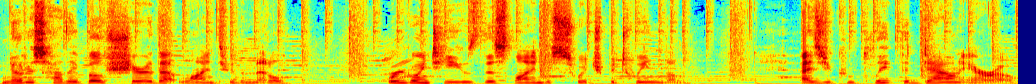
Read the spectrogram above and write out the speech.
Notice how they both share that line through the middle? We're going to use this line to switch between them. As you complete the down arrow,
